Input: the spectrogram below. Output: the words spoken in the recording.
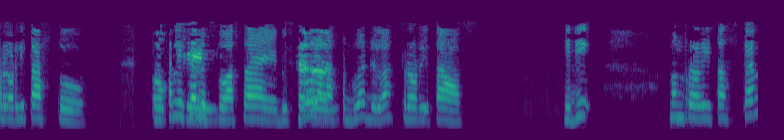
prioritas tuh. Okay. Kan listnya udah selesai, habis itu yang kedua adalah prioritas jadi memprioritaskan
